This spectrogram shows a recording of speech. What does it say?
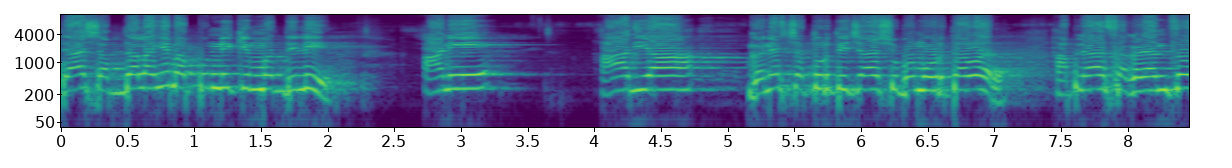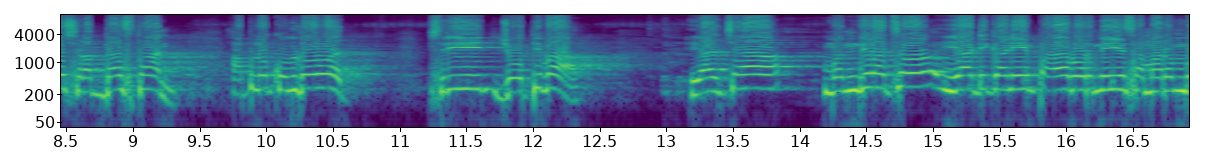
त्या शब्दालाही बापूंनी किंमत दिली. आणि आज या गणेश चतुर्थीच्या शुभमुहूर्तावर आपल्या सगळ्यांचं श्रद्धास्थान आपलं कुलदैवत श्री ज्योतिबा याच्या मंदिराचं या ठिकाणी पायाभरणी समारंभ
